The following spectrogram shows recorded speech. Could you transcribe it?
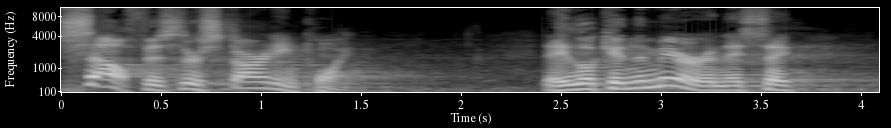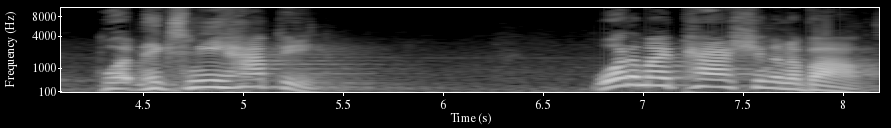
Self is their starting point. They look in the mirror and they say, What makes me happy? What am I passionate about?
